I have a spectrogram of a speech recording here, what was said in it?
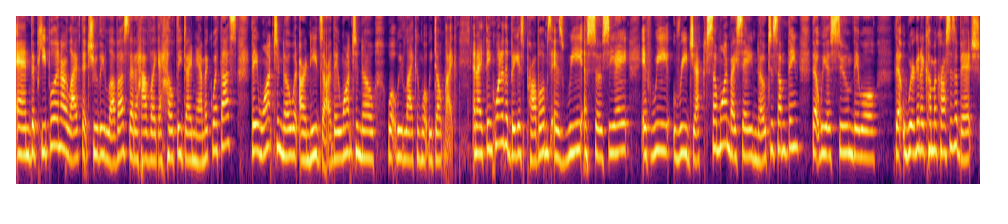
And the people in our life that truly love us, that have like a healthy dynamic with us, they want to know what our needs are. They want to know what we like and what we don't like. And I think one of the biggest problems is we associate, if we reject someone by saying no to something, that we assume they will that we're going to come across as a bitch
